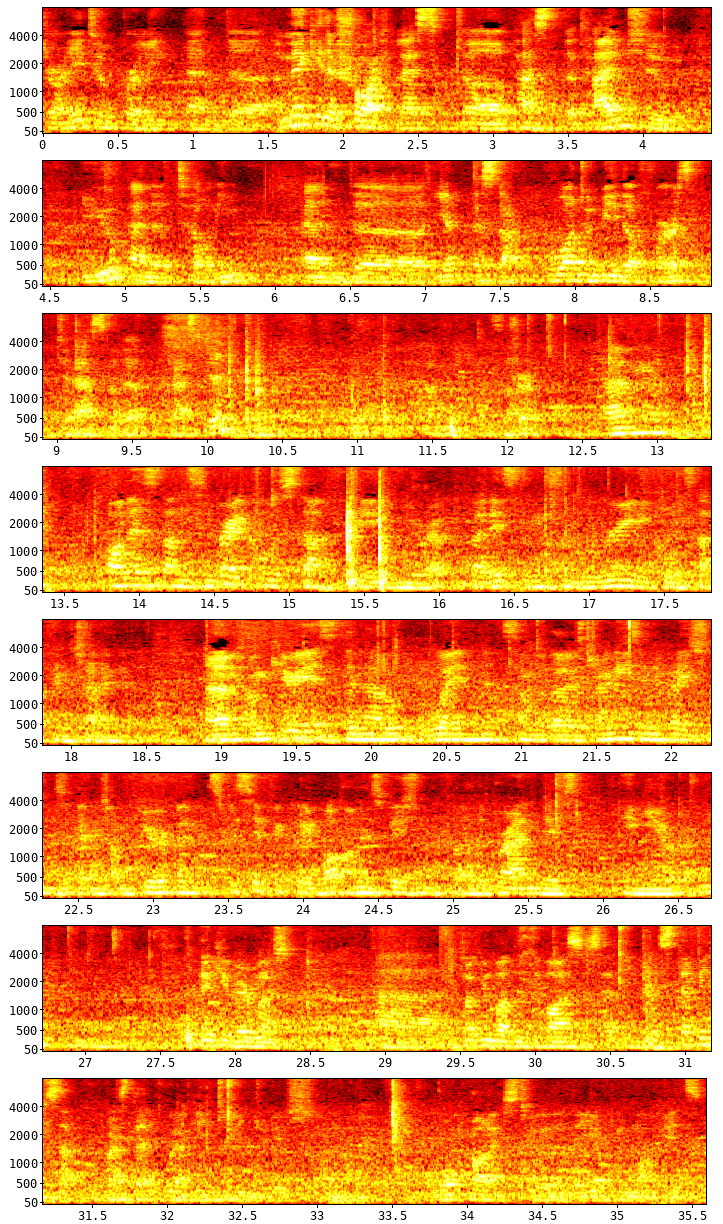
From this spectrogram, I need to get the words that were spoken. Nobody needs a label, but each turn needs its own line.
journey to Berlin. And uh, make it short. Let's uh, pass the time to you and uh, Tony. And uh, yeah, let's start. Who want to be the first to ask the question? Sure.
Um, Honor's done some very cool stuff in Europe, but it's done some really cool stuff in China. Um, I'm curious to know when some of those Chinese innovations are going to come to Europe, and specifically what Honor's vision for the brand is in Europe.
Thank you very much. Uh, talking about the devices, I think the step by step we are going to introduce uh, more products to the European markets.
